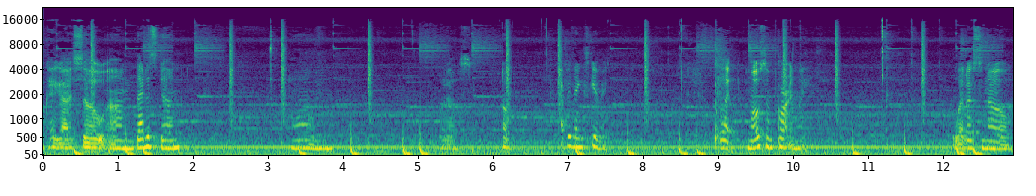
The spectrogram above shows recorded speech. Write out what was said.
Okay, guys, so um, that is done. Um, what else? Oh, happy Thanksgiving. But most importantly, let us know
